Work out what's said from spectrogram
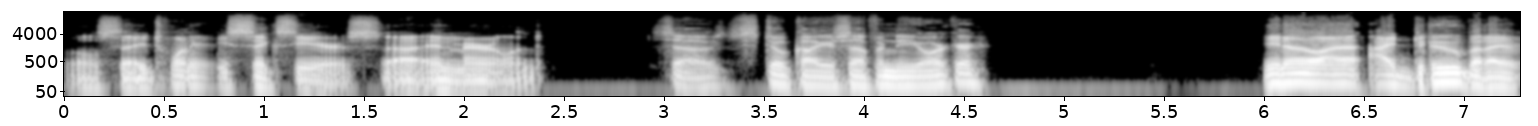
we'll say 26 years uh, in Maryland. So, still call yourself a New Yorker? You know, I, I do, but I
